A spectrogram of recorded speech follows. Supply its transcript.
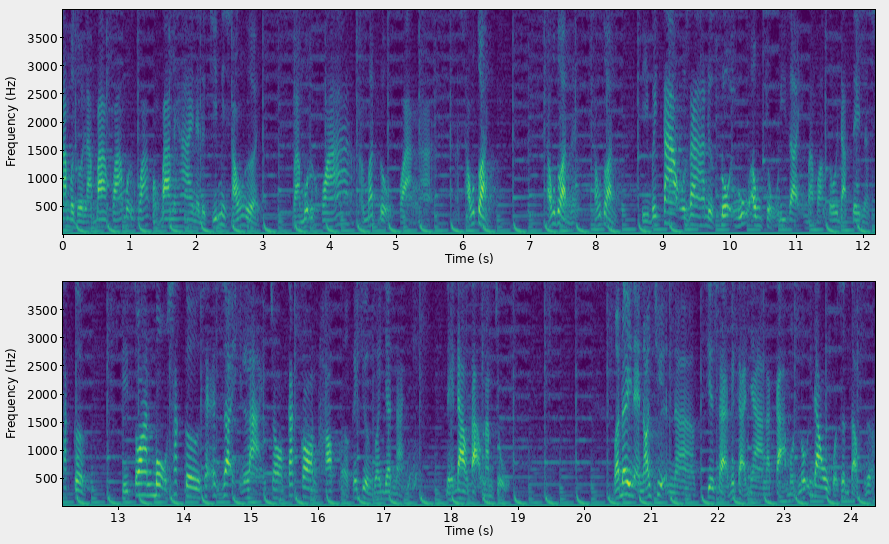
Năm vừa rồi làm 3 khóa, mỗi khóa khoảng 32 là được 96 người. Và mỗi khóa mất độ khoảng à, 6 tuần. 6 tuần đấy 6 tuần. Thì mới tạo ra được đội ngũ ông chủ đi dạy mà bọn tôi đặt tên là sắc cơ thì toàn bộ sắc cơ sẽ dạy lại cho các con học ở cái trường doanh nhân này để đào tạo làm chủ. Và đây lại nói chuyện là chia sẻ với cả nhà là cả một nỗi đau của dân tộc nữa.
